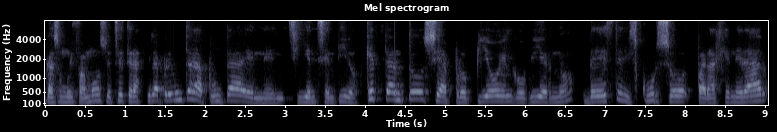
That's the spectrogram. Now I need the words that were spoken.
caso muy famoso, etcétera. Y la pregunta apunta en el siguiente sentido: ¿Qué tanto se apropió el gobierno de este discurso para generar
